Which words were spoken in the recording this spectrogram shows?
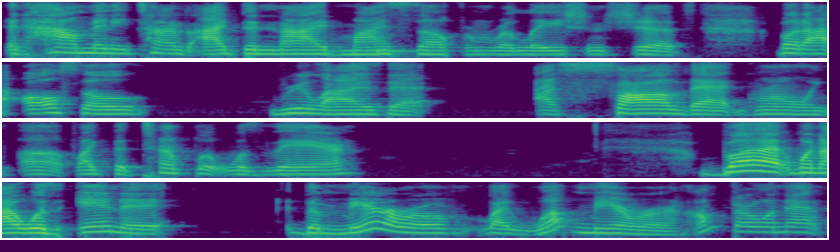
and how many times I denied myself in relationships. But I also realized that I saw that growing up, like the template was there. But when I was in it, the mirror, like what mirror? I'm throwing that,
